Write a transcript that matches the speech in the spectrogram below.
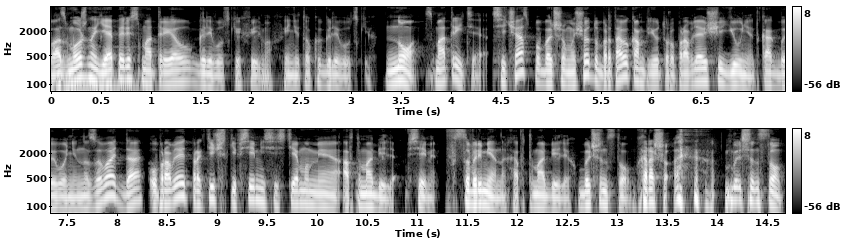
Возможно, я пересмотрел голливудских фильмов, и не только голливудских. Но, смотрите, сейчас, по большому счету, бортовой компьютер, управляющий юнит, как бы его ни называть, да, управляет практически всеми системами автомобиля. Всеми. В современных автомобилях. Большинством. Хорошо. Большинством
